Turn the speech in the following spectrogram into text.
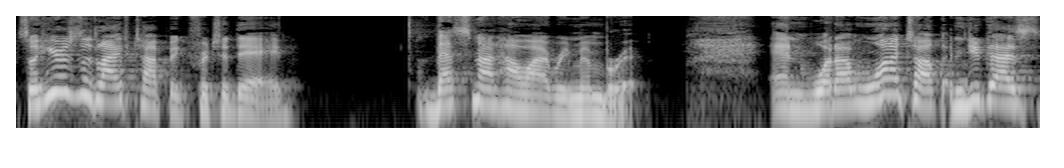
So here's the life topic for today. That's not how I remember it. And what I want to talk, and you guys,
